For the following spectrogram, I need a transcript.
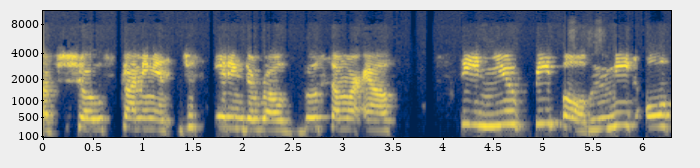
of shows coming and just hitting the road, go somewhere else, see new people, meet old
